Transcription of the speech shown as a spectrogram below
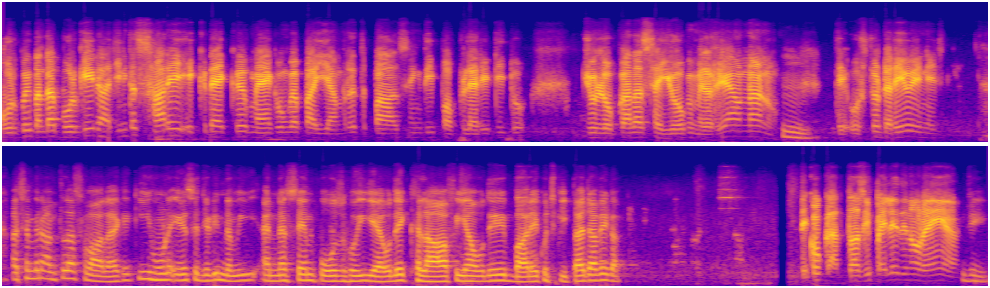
ਹੋਰ ਕੋਈ ਬੰਦਾ ਬੋਲ ਕੇ ਹੀ ਰਾਜੀ ਨਹੀਂ ਤਾਂ ਸਾਰੇ ਇੱਕ ਨਾ ਇੱਕ ਮੈਂ ਕਹੂੰਗਾ ਭਾਈ ਅੰਮ੍ਰਿਤਪਾਲ ਸਿੰਘ ਦੀ ਪਪੂਲੈਰਿਟੀ ਤੋਂ ਜੋ ਲੋਕਾਂ ਦਾ ਸਹਿਯੋਗ ਮਿਲ ਰਿਹਾ ਉਹਨਾਂ ਨੂੰ ਤੇ ਉਸ ਤੋਂ ਡਰੇ ਹੋਏ ਨੇ ਅੱਛਾ ਮੇਰਾ ਅੰਤਲਾ ਸਵਾਲ ਹੈ ਕਿ ਕੀ ਹੁਣ ਇਸ ਜਿਹੜੀ ਨਵੀਂ ਐਨਐਸਏ ਇੰਪੋਜ਼ ਹੋਈ ਹੈ ਉਹਦੇ ਖਿਲਾਫ ਜਾਂ ਉਹਦੇ ਬਾਰੇ ਕੁਝ ਕੀਤਾ ਜਾਵੇਗਾ? ਦੇਖੋ ਕਰਤਾ ਸੀ ਪਹਿਲੇ ਦਿਨੋਂ ਰਹੇ ਆ ਜੀ।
